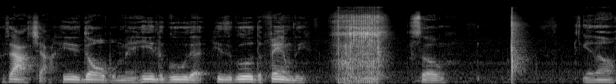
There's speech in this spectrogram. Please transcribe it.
He's our child. He's adorable, man. He's the glue that he's the glue of the family. So, you know.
